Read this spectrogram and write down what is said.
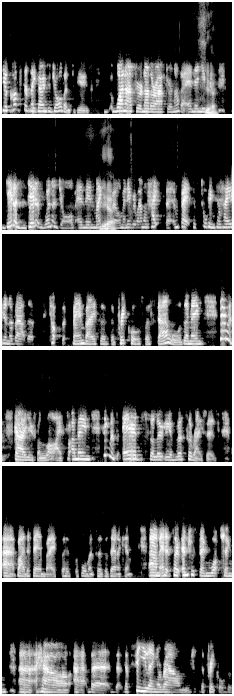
you're constantly going to job interviews, one after another after another, and then you Yeah. can get it, get it, win a job, and then make Yeah. a film, and everyone hates it. In fact, just talking to Hayden about the toxic fan base of the prequels for Star Wars, I mean, that would scar you for life. I mean, he was absolutely eviscerated uh, by the fan base for his performances as Anakin. Um, and it's so interesting watching uh, how uh, the, the the feeling around the prequels has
